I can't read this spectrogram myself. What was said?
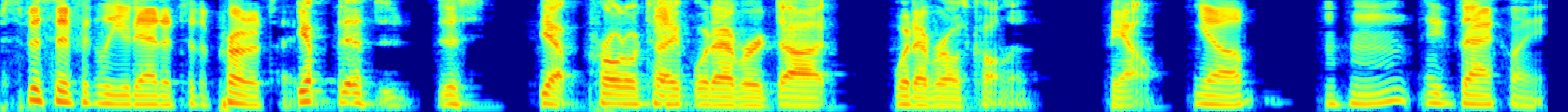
specifically, you'd add it to the prototype. Yep, that's just yeah, prototype whatever dot whatever I was calling it. Meow. Yep. hmm Exactly.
